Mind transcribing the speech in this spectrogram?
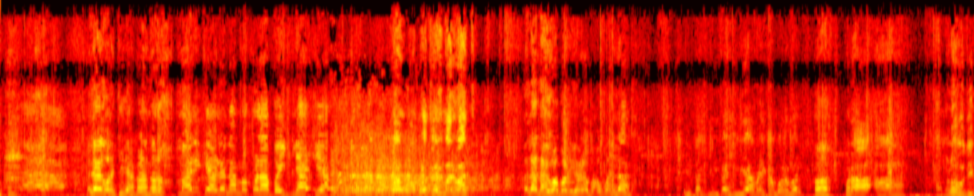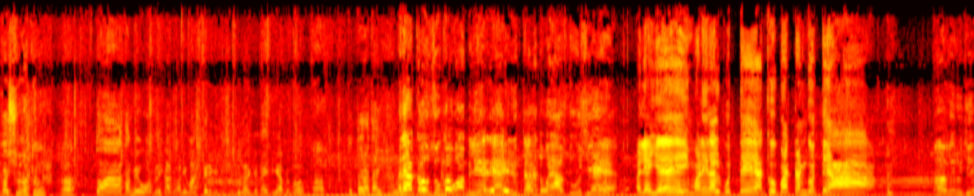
કાળુજી. એટલે વાંચી રહ્યા ઘણા ઘણો મારી કેળના મકોડા ભાઈ જ નાખ્યા વાપરો ખરી મારી વાત. એટલે નહીં વાપરી હેડો તો તો આપણે એકમ બરોબર? હા. પણ આ આ હમણાં સુધી કશું નતું હા. તો આ તમે વાબલી કાઢવાની વાત કરી કે જીસી બિલા દઈએ આપણે બહુ. તો તરત આવી ગયું આ કહું છું કે ઓબલી રે એર્યું તરત હોય આવતું છે અલ્યા એ મણીલાલ પોતે આખું પાટણ ગોતે હા હા વીરુજી.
